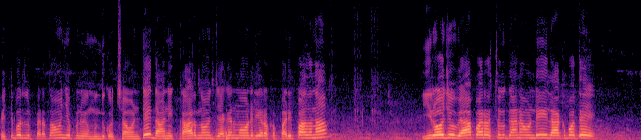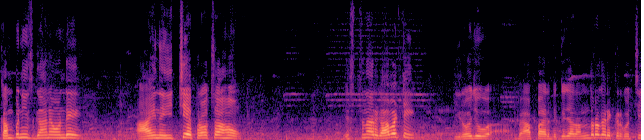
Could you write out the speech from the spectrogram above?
పెట్టుబడులు పెడతామని చెప్పి మేము ముందుకు వచ్చామంటే దానికి కారణం జగన్మోహన్ రెడ్డి గారి ఒక పరిపాలన. ఈరోజు వ్యాపారస్తులు కానివ్వండి లేకపోతే కంపెనీస్ కానివ్వండి ఆయన ఇచ్చే ప్రోత్సాహం ఇస్తున్నారు కాబట్టి ఈరోజు వ్యాపార దిగ్గజాలు అందరూ గారు ఇక్కడికి వచ్చి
